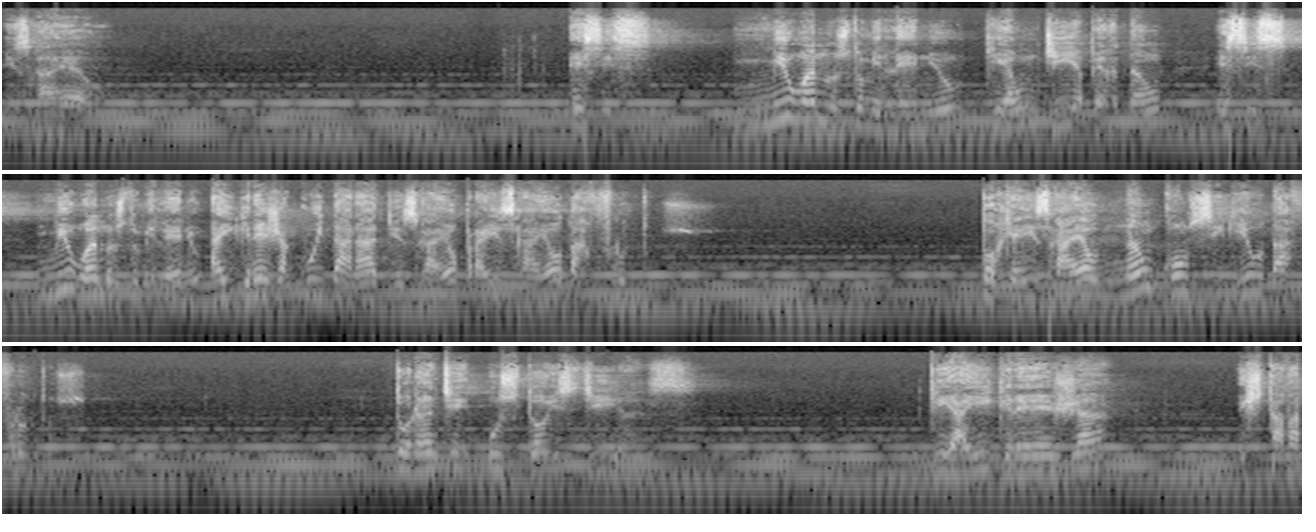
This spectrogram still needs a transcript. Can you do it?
Israel. Esses mil anos do milênio, que é um dia, perdão, esses mil anos do milênio, a igreja cuidará de Israel para Israel dar frutos. Porque Israel não conseguiu dar frutos durante os dois dias que a igreja estava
